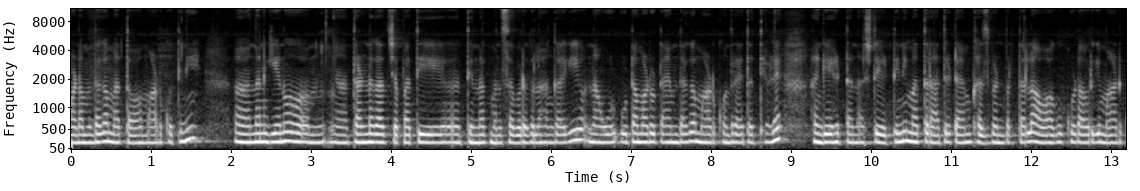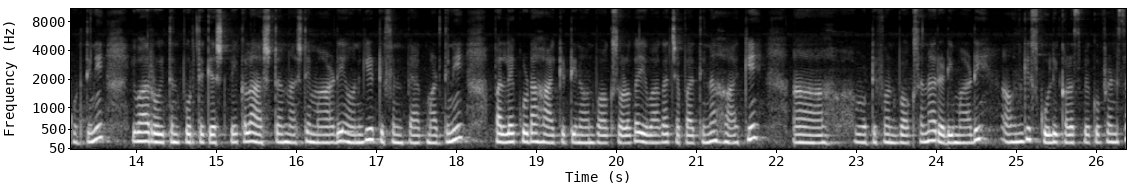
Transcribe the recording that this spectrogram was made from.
ಮಾಡೋ ಮುಂದಾಗ ಮತ್ತು ಅವ ಮಾಡ್ಕೋತೀನಿ. ನನಗೇನು ತಣ್ಣಗಾದ ಚಪಾತಿ ತಿನ್ನೋಕೆ ಮನಸ್ಸು ಬರೋದಿಲ್ಲ. ಹಾಗಾಗಿ ನಾವು ಊಟ ಮಾಡೋ ಟೈಮ್ದಾಗ ಮಾಡ್ಕೊಂಡ್ರೆ ಆಯ್ತು ಹೇಳಿ ಹಾಗೆ ಹಿಟ್ಟನ್ನು ಅಷ್ಟೇ ಇಟ್ಟೀನಿ. ಮತ್ತು ರಾತ್ರಿ ಟೈಮ್ಗೆ ಹಸ್ಬೆಂಡ್ ಬರ್ತಾರಲ್ಲ, ಅವಾಗೂ ಕೂಡ ಅವ್ರಿಗೆ ಮಾಡಿಕೊಡ್ತೀನಿ. ಇವಾಗ ರೋಹಿತನ ಪೂರ್ತಿಗೆ ಎಷ್ಟು ಬೇಕಲ್ಲ, ಅಷ್ಟನ್ನು ಅಷ್ಟೇ ಮಾಡಿ ಅವನಿಗೆ ಟಿಫಿನ್ ಪ್ಯಾಕ್ ಮಾಡ್ತೀನಿ. ಪಲ್ಯ ಕೂಡ ಹಾಕಿಟ್ಟಿನಿ ಅವ್ನ ಬಾಕ್ಸ್ ಒಳಗೆ. ಇವಾಗ ಚಪಾತಿನ ಹಾಕಿ ಟಿಫನ್ ಬಾಕ್ಸನ್ನು ರೆಡಿ ಮಾಡಿ ಅವನಿಗೆ ಸ್ಕೂಲಿಗೆ ಕಳಿಸ್ಬೇಕು ಫ್ರೆಂಡ್ಸ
